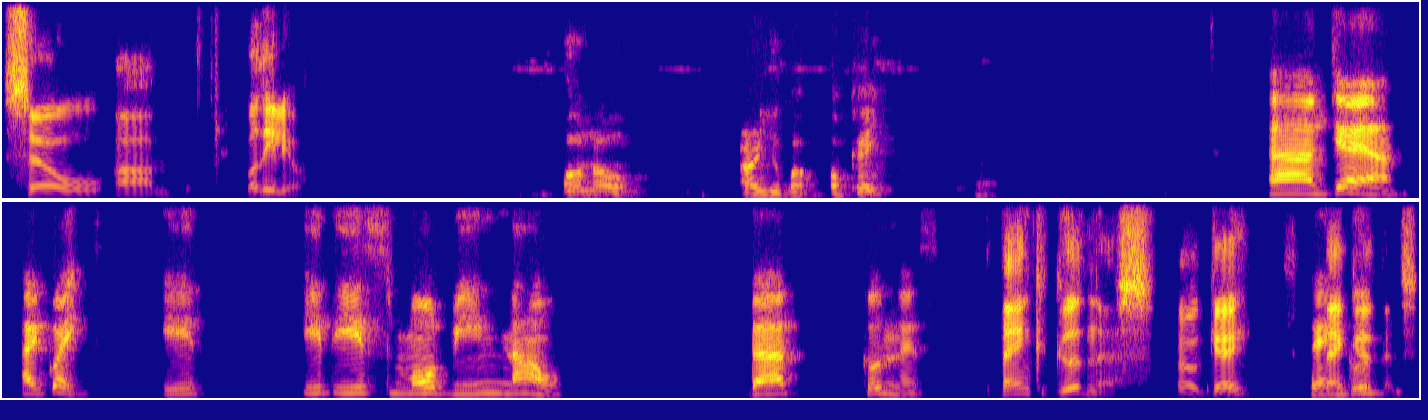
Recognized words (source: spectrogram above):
So, um, Baudilio. Oh no. Are you okay? Uh, yeah, I wait. It, it is moving now. That goodness. Thank goodness. Okay. Thank, Thank goodness. goodness.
